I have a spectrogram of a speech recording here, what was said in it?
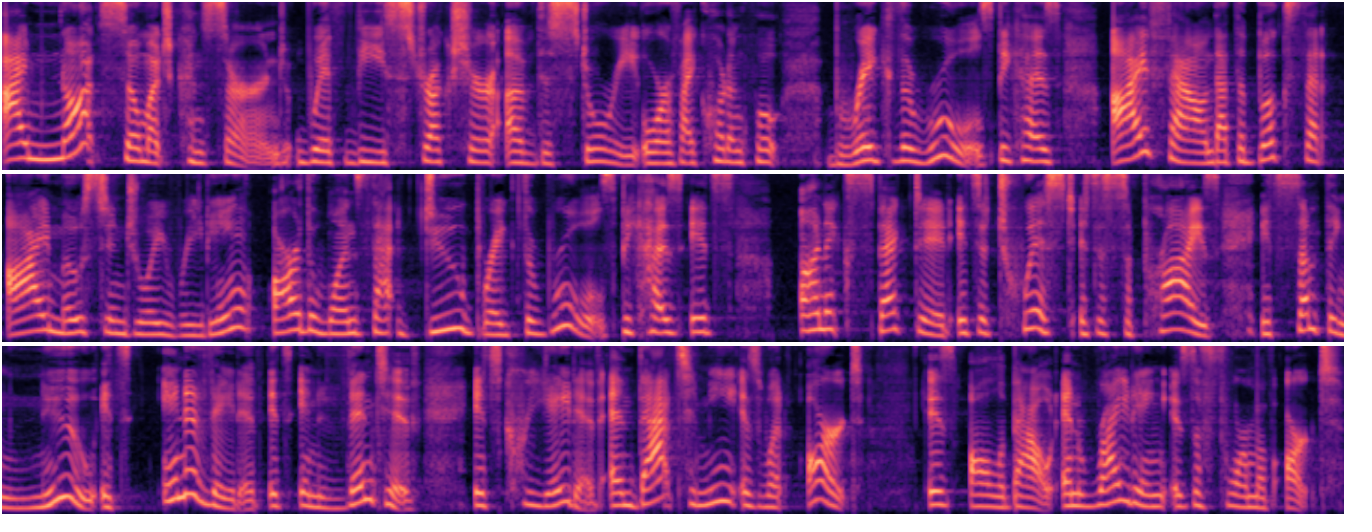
I'm not so much concerned with the structure of the story or if I quote unquote break the rules because I found that the books that I most enjoy reading are the ones that do break the rules because it's unexpected, it's a twist, it's a surprise, it's something new, it's innovative, it's inventive, it's creative. And that to me is what art is all about. And writing is a form of art.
